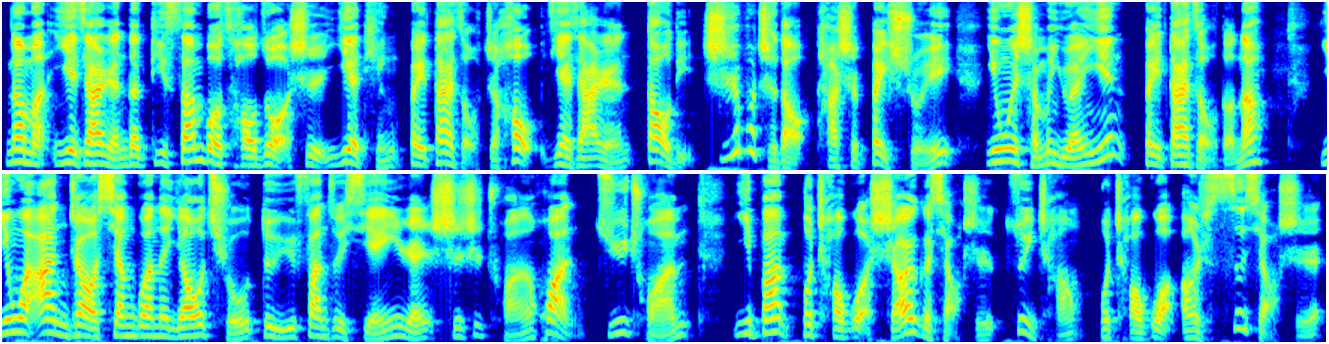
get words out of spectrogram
那么叶家人的第三波操作是叶婷被带走之后，叶家人到底知不知道他是被谁，因为什么原因被带走的呢？因为按照相关的要求，对于犯罪嫌疑人实施传唤、拘传，一般不超过十二个小时，最长不超过二十四小时，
